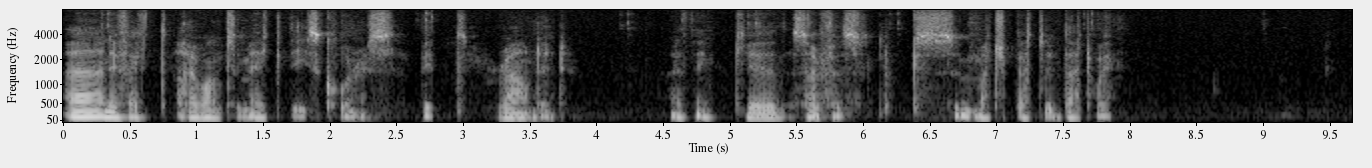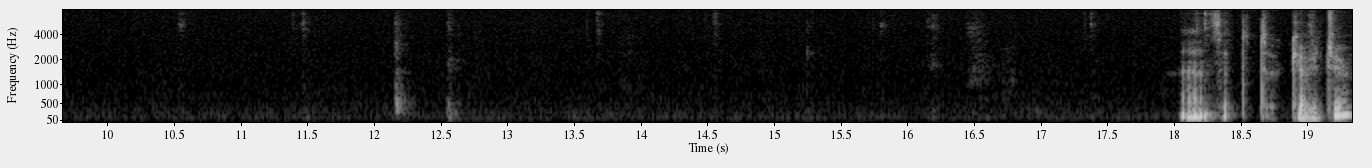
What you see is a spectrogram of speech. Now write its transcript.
And in fact, I want to make these corners a bit rounded. I think uh, the surface looks much better that way. And set it to curvature.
